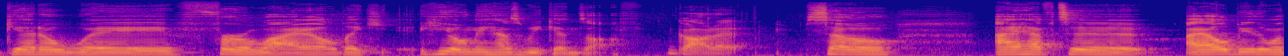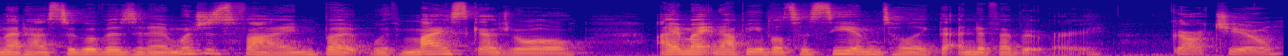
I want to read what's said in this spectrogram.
get away for a while. Like he only has weekends off. Got it. So I have to I'll be the one that has to go visit him, which is fine, but with my schedule, I might not be able to see him till like the end of February. Got you.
